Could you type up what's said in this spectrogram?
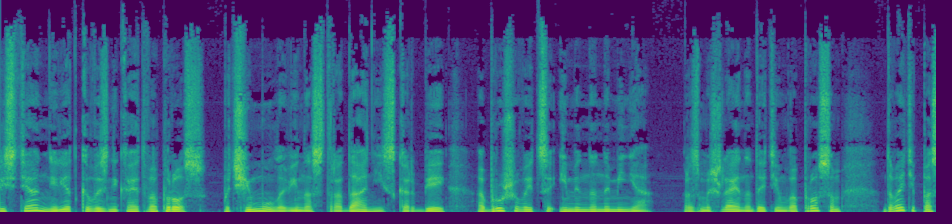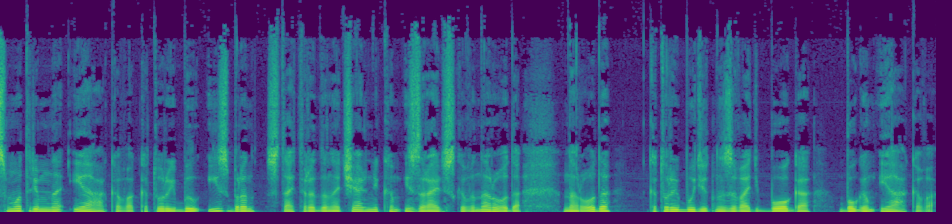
Христиан нередко возникает вопрос, почему лавина страданий, скорбей обрушивается именно на меня? Размышляя над этим вопросом, давайте посмотрим на Иакова, который был избран стать родоначальником израильского народа, народа, который будет называть Бога Богом Иакова.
